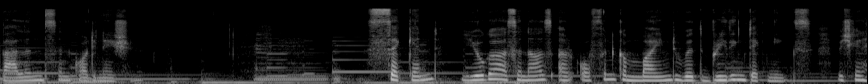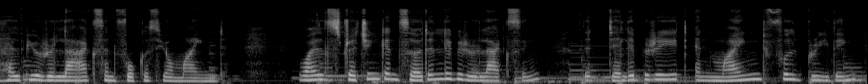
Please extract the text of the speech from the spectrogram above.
balance, and coordination. Second, yoga asanas are often combined with breathing techniques, which can help you relax and focus your mind. While stretching can certainly be relaxing, the deliberate and mindful breathing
